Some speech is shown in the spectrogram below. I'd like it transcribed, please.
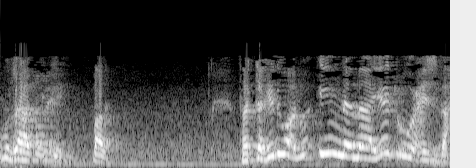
مجاهدة بله فاتخذوا عدوا إنما يدعو حزبه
